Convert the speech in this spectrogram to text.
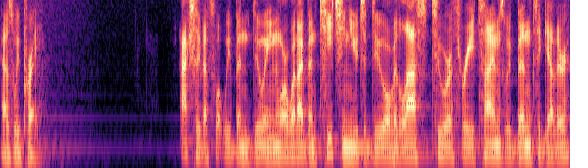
as we pray? Actually, that's what we've been doing, or what I've been teaching you to do over the last two or three times we've been together.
